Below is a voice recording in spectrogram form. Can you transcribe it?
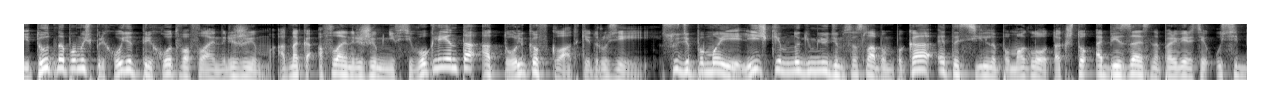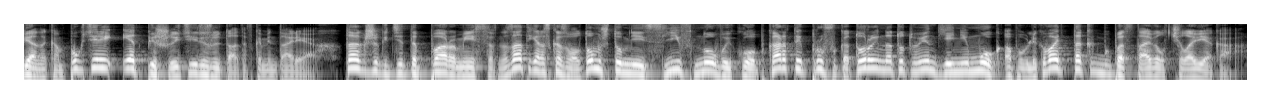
И тут на помощь приходит переход в офлайн режим. Однако офлайн режим не всего клиента, а только вкладки друзей. Судя по моей личке, многим людям со слабым ПК это сильно помогло, так что обязательно проверьте у себя на компьютере и отпишите результаты в комментариях. Также где-то пару месяцев назад я рассказывал о том, что у меня есть слив новой кооп карты, пруфы которой на тот момент я не мог опубликовать, так как бы подставил человека.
